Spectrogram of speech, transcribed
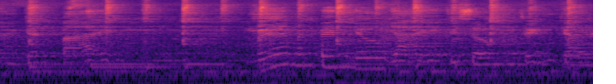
งกันไป เหมือนมันเป็นโยงใยที่ส่งถึงกัน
